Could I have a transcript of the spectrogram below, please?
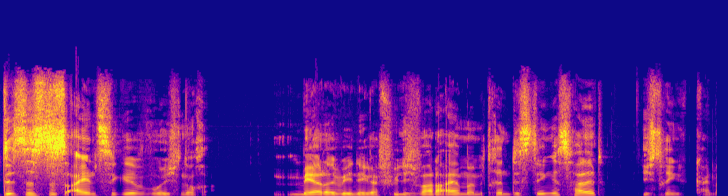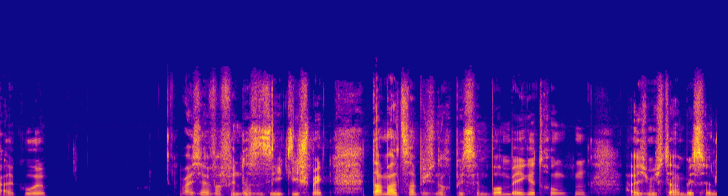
Das ist das Einzige, wo ich noch mehr oder weniger fühle. Ich war da einmal mit drin. Das Ding ist halt, ich trinke keinen Alkohol, weil ich einfach finde, dass es eklig schmeckt. Damals habe ich noch ein bisschen Bombay getrunken, habe ich mich da ein bisschen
